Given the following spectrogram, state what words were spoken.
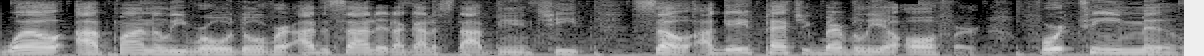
Well, I finally rolled over. I decided I gotta stop being cheap. So I gave Patrick Beverley an offer. 14 mil.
